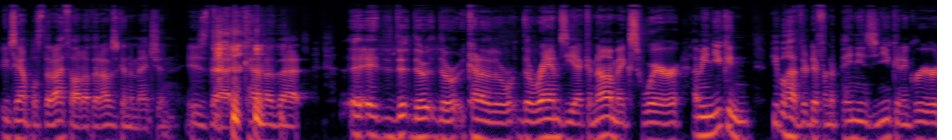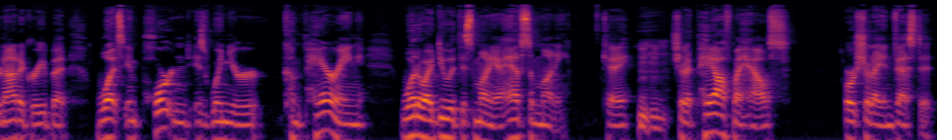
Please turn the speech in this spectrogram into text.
examples that I thought of that I was going to mention is that kind of that it, the, the the kind of the, the Ramsey economics where I mean you can people have their different opinions and you can agree or not agree but what's important is when you're comparing what do I do with this money? I have some money okay? Hmm should I pay off my house or should I invest it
